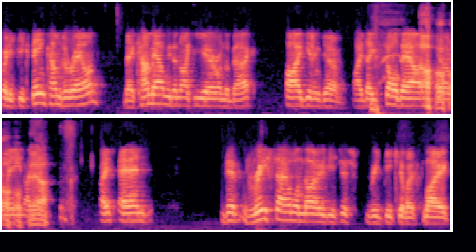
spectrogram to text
2016 comes around, they come out with the Nike Air on the back. I didn't get them. I, they sold out. you know what I mean? I Oh, yeah. Right? And the resale on those is just ridiculous. Like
